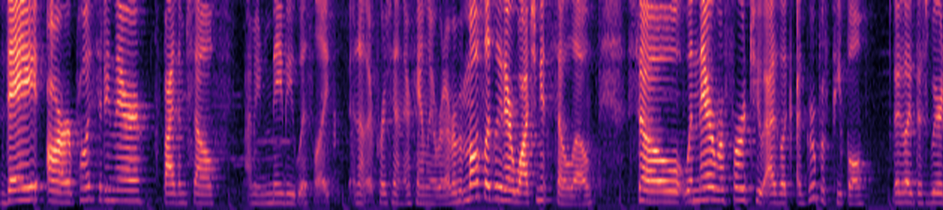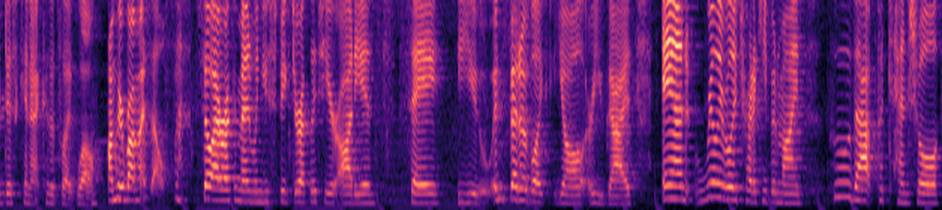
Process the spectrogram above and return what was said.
they are probably sitting there by themselves. I mean, maybe with like another person in their family or whatever, but most likely they're watching it solo. So when they're referred to as like a group of people, there's like this weird disconnect because it's like, well, I'm here by myself. so I recommend when you speak directly to your audience, say you instead of like y'all or you guys. And really, really try to keep in mind who that potential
